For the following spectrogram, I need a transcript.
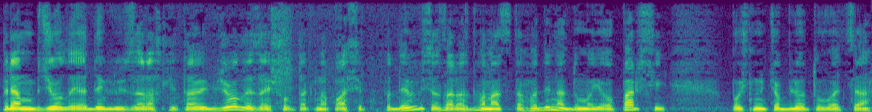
Прям бджоли, я дивлюсь, зараз літають бджоли, зайшов так на пасіку, подивився, зараз 12 година, думаю, о першій почнуть обльотуватися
